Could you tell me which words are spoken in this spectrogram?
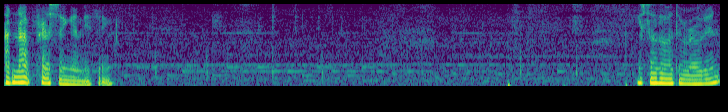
I'm not pressing anything. You still go with the rodent?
